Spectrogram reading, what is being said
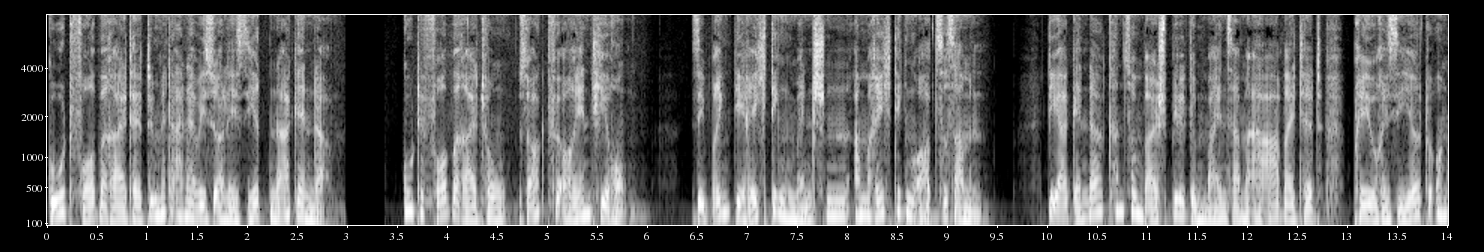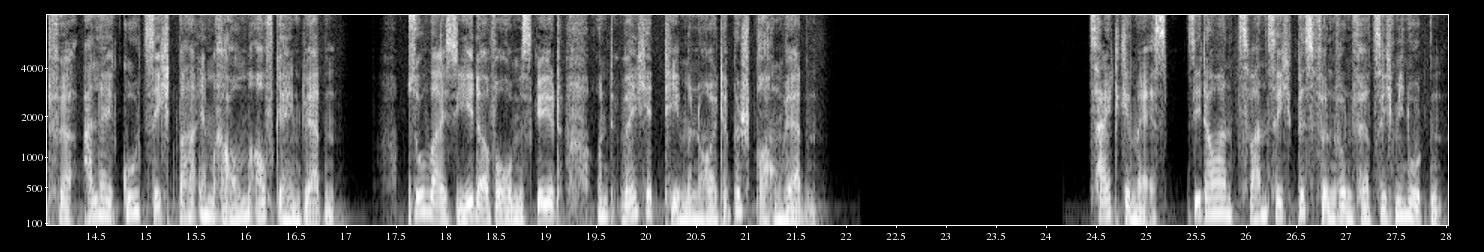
Gut vorbereitet mit einer visualisierten Agenda. Gute Vorbereitung sorgt für Orientierung. Sie bringt die richtigen Menschen am richtigen Ort zusammen. Die Agenda kann zum Beispiel gemeinsam erarbeitet, priorisiert und für alle gut sichtbar im Raum aufgehängt werden. So weiß jeder, worum es geht und welche Themen heute besprochen werden. Zeitgemäß. Sie dauern 20 bis 45 Minuten.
